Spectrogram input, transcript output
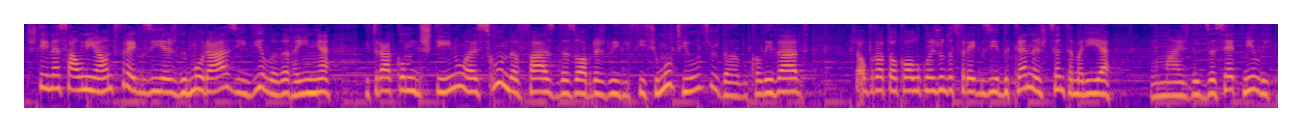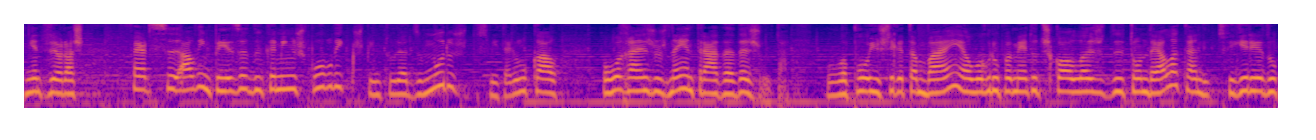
destina-se à União de Freguesias de Moraz e Vila da Rainha e terá como destino a segunda fase das obras do edifício multiusos da localidade. Já o protocolo com a Junta de Freguesia de Canas de Santa Maria, em mais de 17.500 euros, refere-se à limpeza de caminhos públicos, pintura de muros do cemitério local ou arranjos na entrada da junta. O apoio chega também ao agrupamento de escolas de Tondela, Cândido de Figueiredo,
